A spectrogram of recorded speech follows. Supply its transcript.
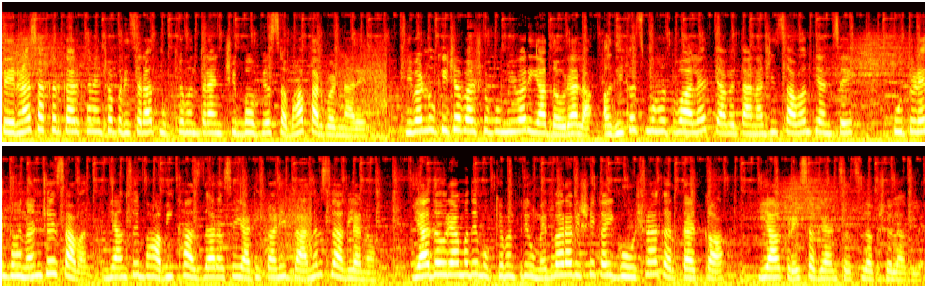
तेरणा साखर कारखान्याच्या परिसरात मुख्यमंत्र्यांची भव्य सभा पार पडणार आहे. निवडणुकीच्या पार्श्वभूमीवर या दौऱ्याला अधिकच महत्त्व आलं त्यामुळे तानाजी सावंत यांचे पुतणे धनंजय सावंत यांचे भावी खासदार असे या ठिकाणी बॅनर्स लागल्यानं या दौऱ्यामध्ये मुख्यमंत्री उमेदवाराविषयी काही घोषणा करतायत का? याकडे सगळ्यांचंच लक्ष लागलंय.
